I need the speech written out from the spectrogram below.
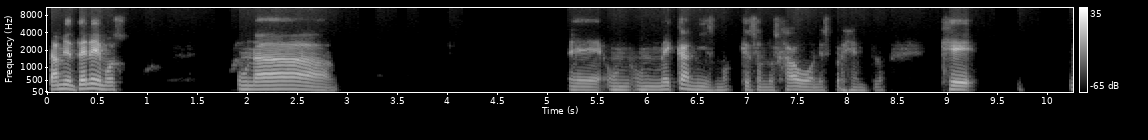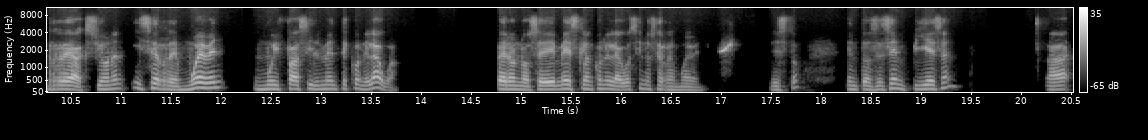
también tenemos una, eh, un, un mecanismo que son los jabones, por ejemplo, que reaccionan y se remueven muy fácilmente con el agua, pero no se mezclan con el agua, sino se remueven. ¿Listo? Entonces empiezan a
